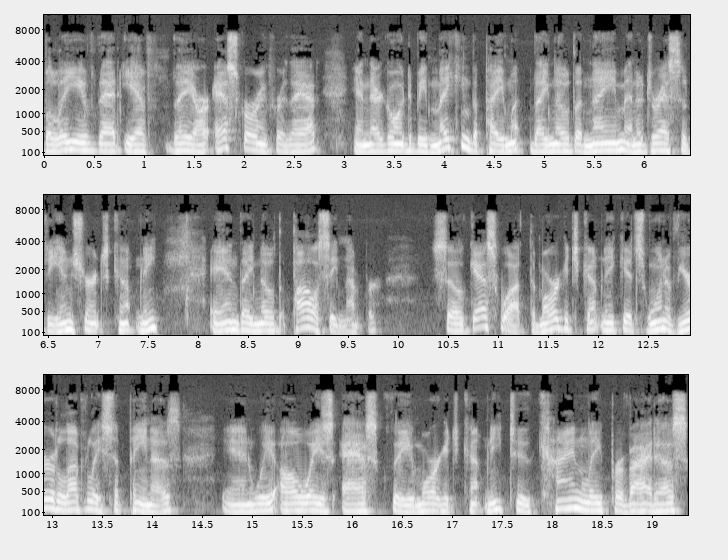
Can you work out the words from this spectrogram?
believe that if they are escrowing for that and they're going to be making the payment, they know the name and address of the insurance company and they know the policy number. So guess what? The mortgage company gets one of your lovely subpoenas, and we always ask the mortgage company to kindly provide us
